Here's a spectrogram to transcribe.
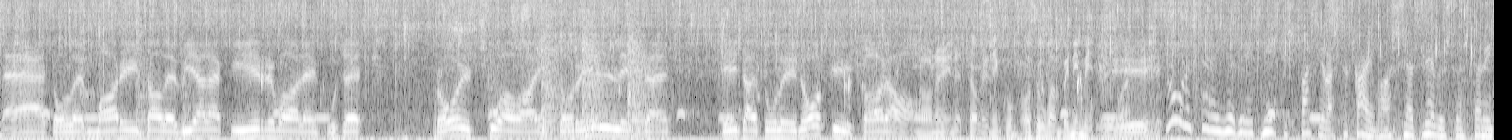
Mä tolle Maritalle vieläkin irvailen, kun se roikkua laittoi rillistä, et siitä tuli nokikala. No niin, että se oli niinku osuvampi nimitys? Niin. Luulet sä Jedi, että miettis Pasilassa kaivaa sieltä levystöstä, niin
